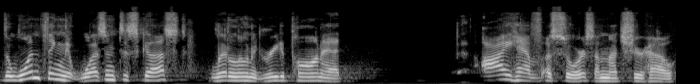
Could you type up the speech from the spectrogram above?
the one thing that wasn't discussed, let alone agreed upon at I have a source, I'm not sure how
